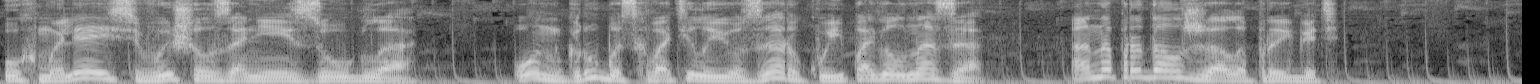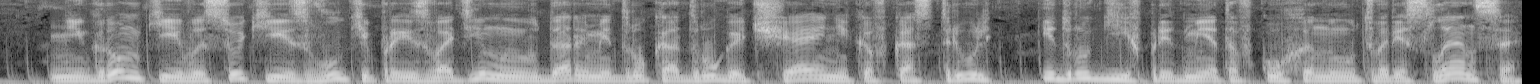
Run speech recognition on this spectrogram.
ухмыляясь, вышел за ней из-за угла. Он грубо схватил ее за руку и повел назад. Она продолжала прыгать. Негромкие высокие звуки, производимые ударами друг от друга чайников, кастрюль и других предметов кухонной утвари Сленса,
